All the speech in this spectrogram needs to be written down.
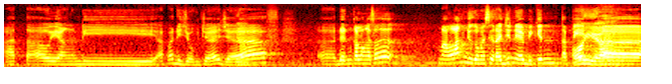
atau yang di apa di Jogja, Jav. Eh, dan kalau nggak salah Malang juga masih rajin ya bikin, tapi Oh, iya. eh,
